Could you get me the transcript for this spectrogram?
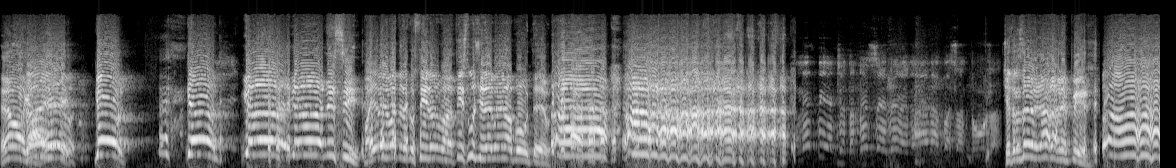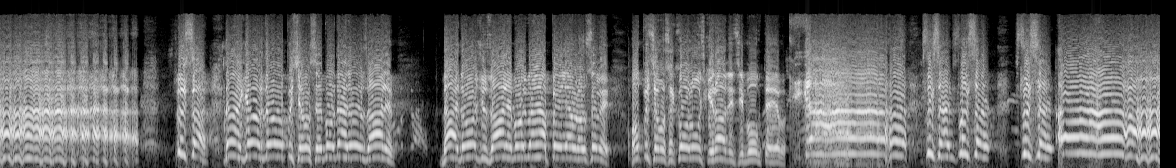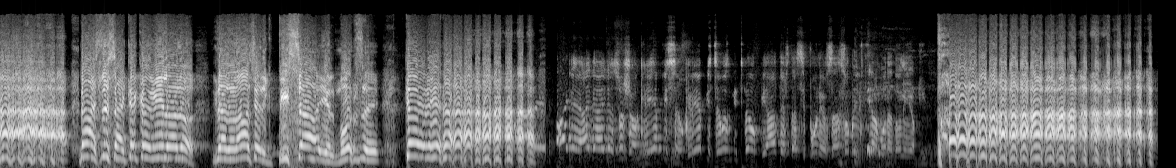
Evo ga, ej! Gol! Gol! Gol! Gol! Nisi! Pa jebe vate neko si ti normalan, ti služi nego ja Bog te. Ne pijem 49 dana pa sam tužan. 49 dana ne piješ. Slušaj, daj Georg, opit ćemo se, Bog, daj u Zagreb. Daj dođi u Zagreb, Bog, ima ja 5 eura u sebe. Opit ćemo se ko lučki radnici, Bog te evo. Slušaj, slušaj, slušaj. Daj, slušaj, kako je bilo ono, gradonačelnik pisa, jel može? Kako je bilo? Ajde, ajde, ajde, slušaj, okrijepi se, okrijepi se, uzmi sve opijate šta si ponio sa sobom ili ti ja moram donio.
